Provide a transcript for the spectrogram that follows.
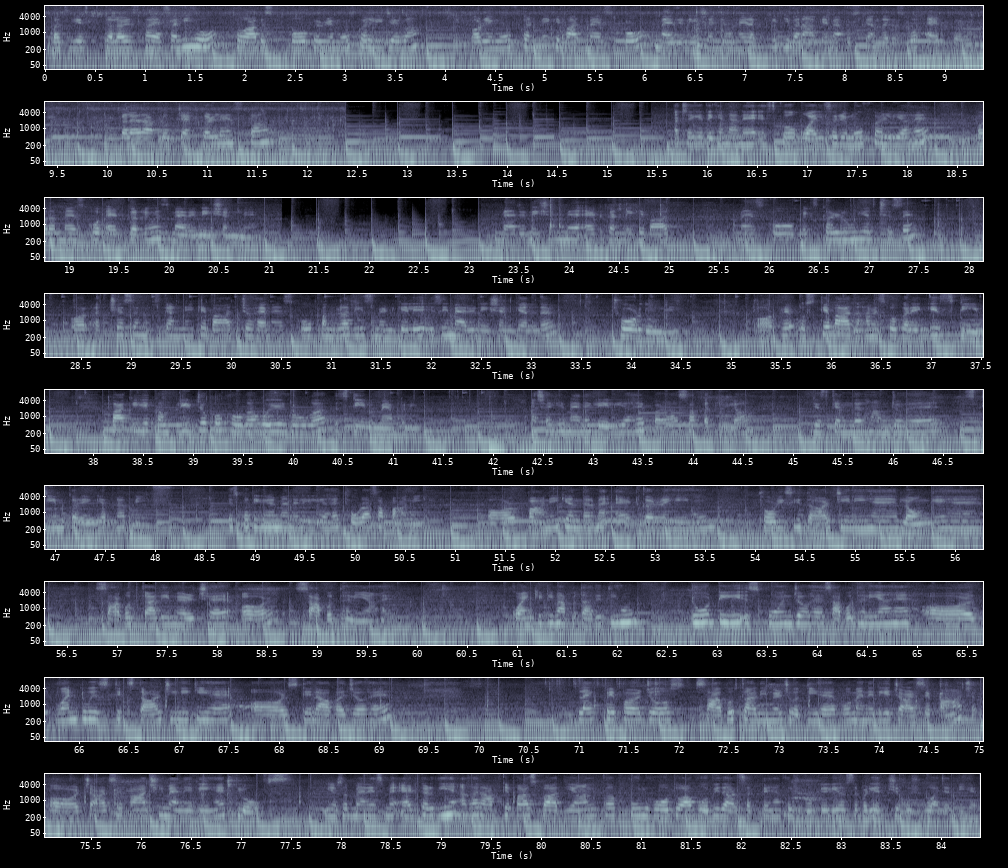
बस ये कलर इसका ऐसा ही हो तो आप इसको फिर रिमूव कर लीजिएगा। और रिमूव करने के बाद मैं इसको मैरिनेशन जो हमने रखी थी बना के, मैं उसके अंदर इसको ऐड करूँगी। कलर आप लोग चेक कर लें इसका। अच्छा ये देखिए, मैंने इसको ऑयल से रिमूव कर लिया है और अब मैं इसको ऐड कर रही हूँ इस मैरिनेशन में। मैरिनेशन में ऐड करने के बाद मैं इसको मिक्स कर लूँगी अच्छे से और अच्छे से मिक्स करने के बाद जो है, मैं इसको 15-20 मिनट के लिए इसी मैरिनेशन के अंदर छोड़ दूँगी। और फिर उसके बाद हम इसको करेंगे स्टीम बाकी ये कंप्लीट जो कुक होगा, वो ये होगा स्टीम में अपनी। अच्छा ये मैंने ले लिया है बड़ा सा पतीला। जिसके अंदर हम जो है स्टीम करेंगे अपना बीफ इस पतीले में मैंने ले लिया है थोड़ा सा पानी और पानी के अंदर मैं ऐड कर रही हूँ थोड़ी सी दाल चीनी है, लौंगे हैं, साबुत काली मिर्च है और साबुत धनिया है। क्वांटिटी मैं आप बता देती हूँ टू टी स्पून जो है साबुत धनिया है और वन टू स्टिक्स दाल चीनी की है और इसके अलावा जो है ब्लैक पेपर जो साबुत काली मिर्च होती है, वो मैंने लिए चार से पाँच और चार से पाँच ही मैंने लिए हैं क्लोव्स ये सब मैंने इसमें ऐड कर दिए हैं। अगर आपके पास बादियान का फूल हो तो आप वो भी डाल सकते हैं खुशबू के लिए, उससे बड़ी अच्छी खुशबू आ जाती है।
